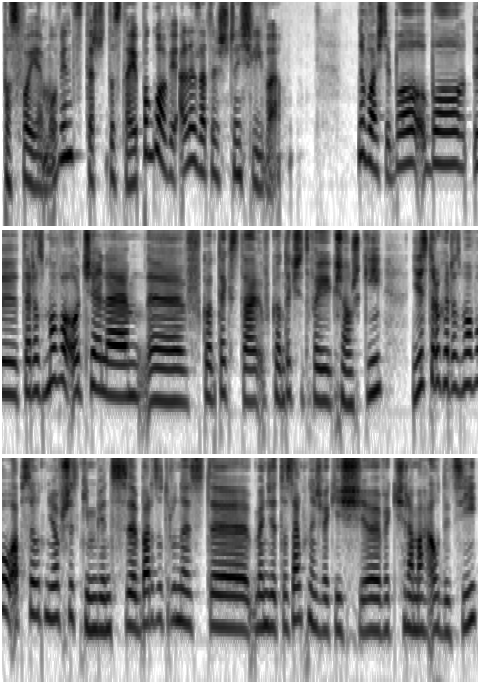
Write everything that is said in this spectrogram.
po swojemu, więc też dostaje po głowie, ale za to jest szczęśliwa. No właśnie, bo, bo y, ta rozmowa o ciele y, w, konteksta, w kontekście twojej książki jest trochę rozmową absolutnie o wszystkim, więc bardzo trudno jest, y, będzie to zamknąć w jakichś, w jakichś ramach audycji,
